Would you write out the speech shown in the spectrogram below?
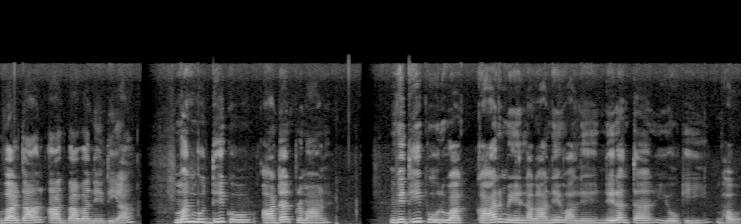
वरदान आज बाबा ने दिया। मन बुद्धि को आदर प्रमाण विधि पूर्वक कार्य में लगाने वाले निरंतर योगी भव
